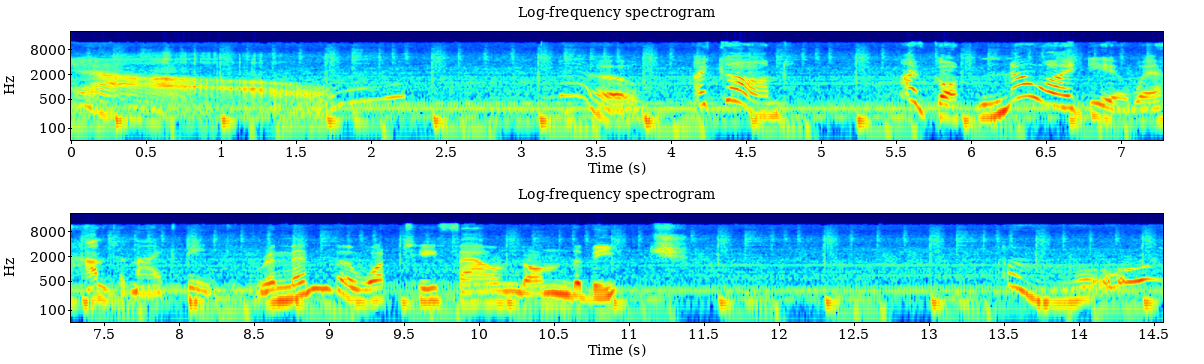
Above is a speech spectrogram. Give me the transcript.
Meow. No, I can't. I've got no idea where Hunter might be. Remember what he found on the beach? Oh,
